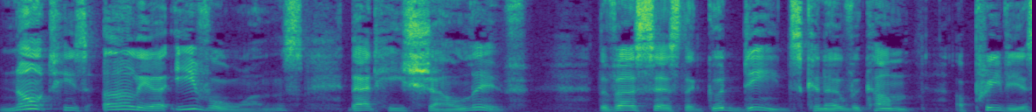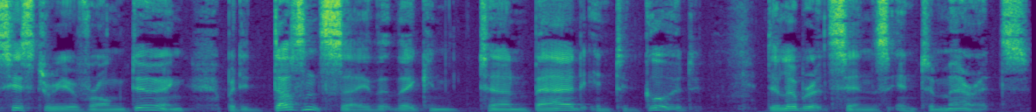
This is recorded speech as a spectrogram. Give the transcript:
not his earlier evil ones, that he shall live. The verse says that good deeds can overcome a previous history of wrongdoing, but it doesn't say that they can turn bad into good. deliberate sins into merits.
